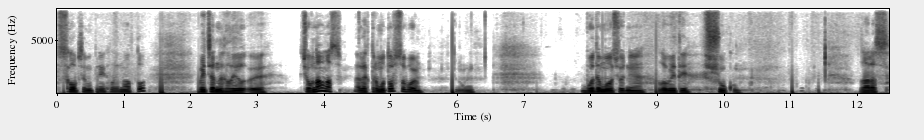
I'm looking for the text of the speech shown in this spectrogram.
З хлопцями приїхали на авто. Витягнули е, човна у нас, електромотор з собою. Будемо сьогодні ловити щуку. Зараз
